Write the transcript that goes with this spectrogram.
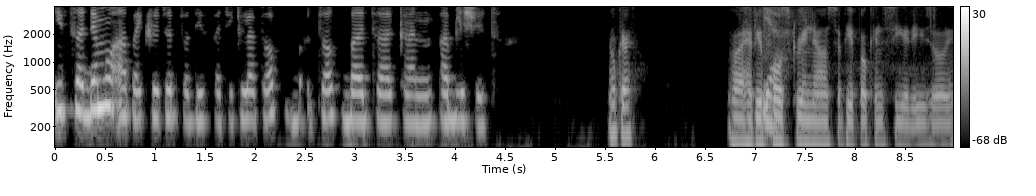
it's a demo app i created for this particular talk talk but i can publish it Okay. Well, I have your yeah full screen now, so people can see it easily.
